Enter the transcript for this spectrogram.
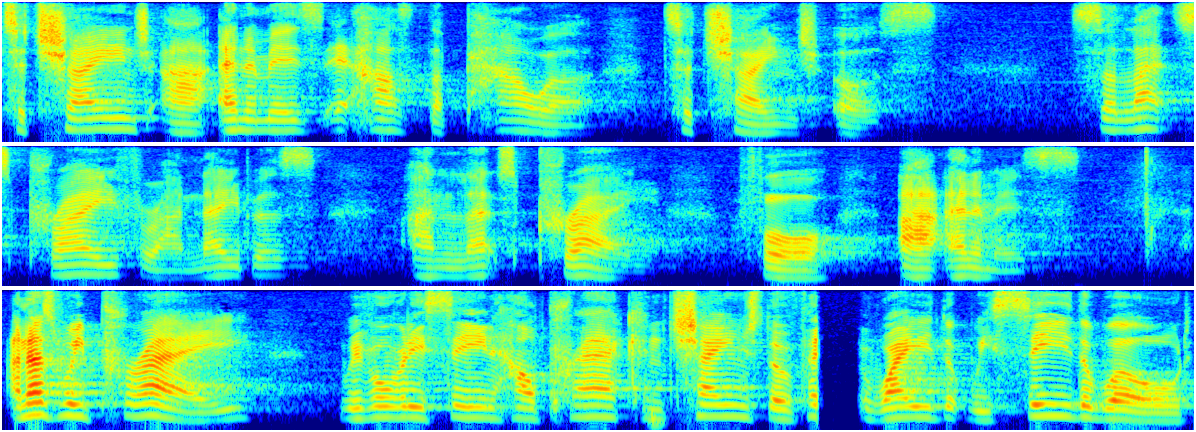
to change our enemies, it has the power to change us. So let's pray for our neighbors and let's pray for our enemies. And as we pray, we've already seen how prayer can change the way that we see the world.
